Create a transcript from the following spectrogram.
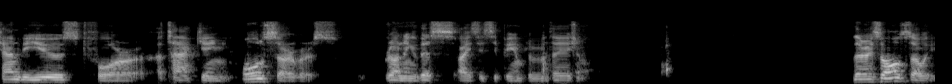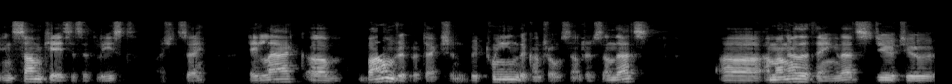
can be used for attacking all servers running this ICCP implementation. There is also, in some cases at least, I should say, a lack of boundary protection between the control centers. And that's, uh, among other things, that's due to,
